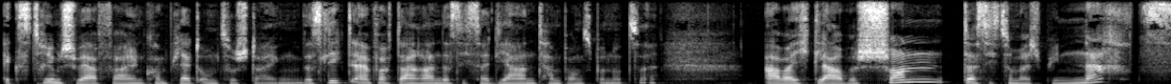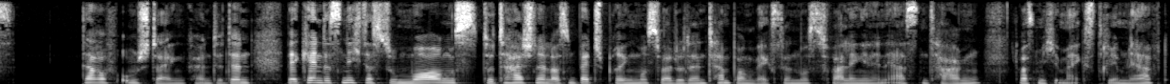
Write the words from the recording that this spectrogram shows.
extrem schwer fallen, komplett umzusteigen. Das liegt einfach daran, dass ich seit Jahren Tampons benutze. Aber ich glaube schon, dass ich zum Beispiel nachts darauf umsteigen könnte. Denn wer kennt es nicht, dass du morgens total schnell aus dem Bett springen musst, weil du deinen Tampon wechseln musst, vor allem in den ersten Tagen, was mich immer extrem nervt.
